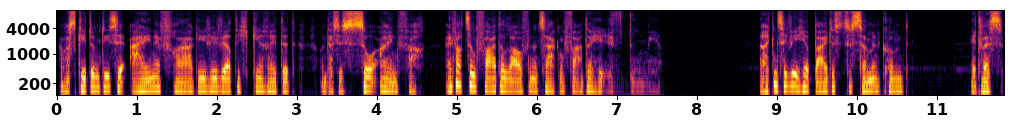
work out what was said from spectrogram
Aber es geht um diese eine Frage, wie werde ich gerettet? Und das ist so einfach. Einfach zum Vater laufen und sagen, Vater, hilf du mir. Merken Sie, wie hier beides zusammenkommt? Etwas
